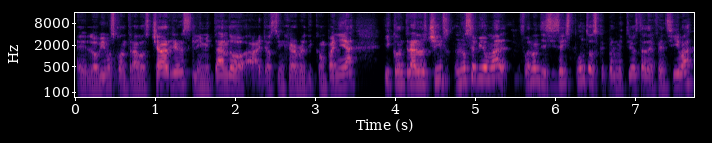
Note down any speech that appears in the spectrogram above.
lo vimos contra los Chargers, limitando a Justin Herbert y compañía, y contra los Chiefs no se vio mal. Fueron 16 puntos que permitió esta defensiva.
